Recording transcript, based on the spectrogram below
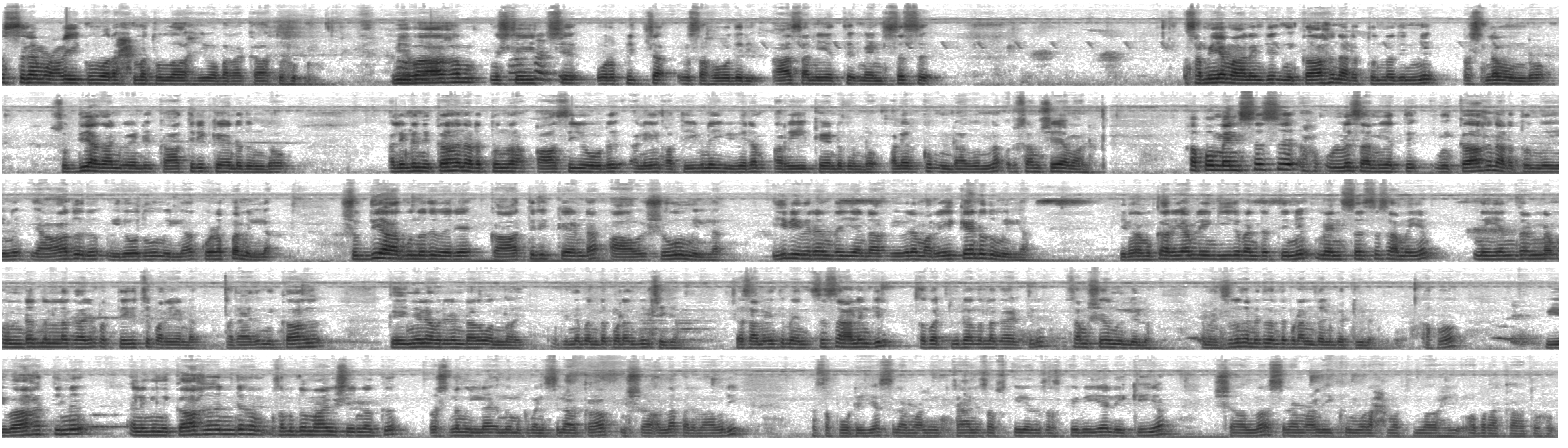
അസ്സലാമു അലൈക്കും വറഹ്മത്തുള്ളാഹി വബറകാതുഹു. വിവാഹം നിശ്ചയിച്ച് ഉറപ്പിച്ച ഒരു സഹോദരി ആ സമയത്ത് മെൻസസ് സമയമാണെങ്കിൽ നിക്കാഹ് നടത്തുന്നതിന് പ്രശ്നമുണ്ടോ? ശുദ്ധിയാകാൻ വേണ്ടി കാത്തിരിക്കേണ്ടതുണ്ടോ? അല്ലെങ്കിൽ നിക്കാഹ് നടത്തുന്ന കാസിയോട് അല്ലെങ്കിൽ ഖത്തീബിനെ ഈ വിവരം അറിയിക്കേണ്ടതുണ്ടോ? പലർക്കും ഉണ്ടാകുന്ന ഒരു സംശയമാണ്. അപ്പോൾ മെൻസസ് ഉള്ള സമയത്ത് നിക്കാഹ് നടത്തുന്നതിന് യാതൊരു വിരോധവുമില്ല കുഴപ്പമില്ല. ശുദ്ധിയാകുന്നത് വരെ കാത്തിരിക്കേണ്ട ആവശ്യവുമില്ല. ഈ വിവരം എന്ത് ചെയ്യേണ്ട? വിവരം അറിയിക്കേണ്ടതുമില്ല. പിന്നെ നമുക്കറിയാം ലൈംഗിക ബന്ധത്തിന് മെൻസസ് സമയം നിയന്ത്രണം ഉണ്ടെന്നുള്ള കാര്യം പ്രത്യേകിച്ച് പറയേണ്ട. അതായത് നിക്കാഹ് കഴിഞ്ഞാൽ അവർ രണ്ടാൾ ഒന്നായി. പിന്നെ ബന്ധപ്പെടാൻ ചെയ്യാം. പക്ഷെ ആ സമയത്ത് മെൻസസ് ആണെങ്കിൽ അത് പറ്റൂല എന്നുള്ള കാര്യത്തിൽ സംശയമൊന്നുമില്ലല്ലോ. മെൻസസിന്റെ സമയത്ത് ബന്ധപ്പെടാൻ എന്തായാലും പറ്റൂല. അപ്പോൾ വിവാഹത്തിന് അല്ലെങ്കിൽ നിക്കാഹിന്റെ സംബന്ധമായ വിഷയങ്ങൾക്ക് പ്രശ്നമില്ല എന്ന് നമുക്ക് മനസ്സിലാക്കാം. ഇൻഷാ അല്ല പരമാവധി സപ്പോർട്ട് ചെയ്യുക. അസ്സാം വലൈക്കും ചാനൽ സബ്സ്ക്രൈബ് ചെയ്ത് സബ്സ്ക്രൈബ് ചെയ്യുക ലൈക്ക് ചെയ്യുക. ഇൻഷാ അല്ലാ അസ്സാം വലൈക്കും വാഹമത്തല്ലാഹി വാബർക്കാത്തുഹു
